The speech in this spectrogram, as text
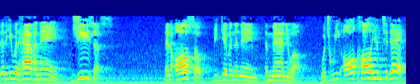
that he would have a name, Jesus, and also be given the name Emmanuel, which we all call him today.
